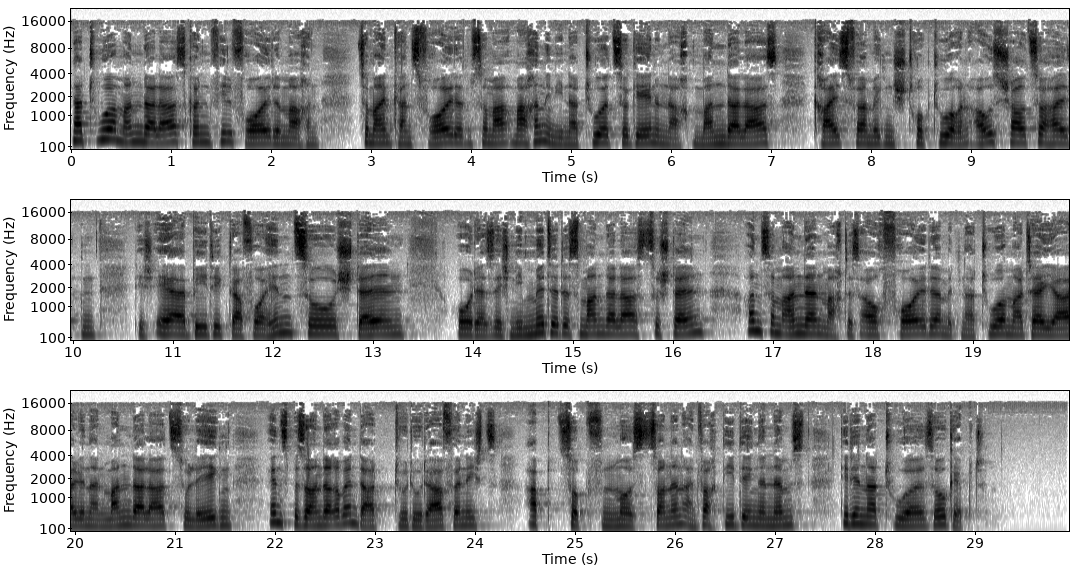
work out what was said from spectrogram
Naturmandalas können viel Freude machen. Zum einen kann es Freude machen, in die Natur zu gehen und nach Mandalas, kreisförmigen Strukturen Ausschau zu halten, dich ehrerbietig davor hinzustellen oder sich in die Mitte des Mandalas zu stellen. Und zum anderen macht es auch Freude, mit Naturmaterialien ein Mandala zu legen, insbesondere wenn du dafür nichts abzupfen musst, sondern einfach die Dinge nimmst, die die Natur so gibt.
